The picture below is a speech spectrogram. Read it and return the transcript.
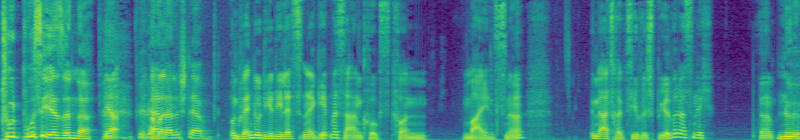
Tut Buße, ihr Sünder. Ja. Wir werden aber, alle sterben. Und wenn du dir die letzten Ergebnisse anguckst von Mainz, ne, ein attraktives Spiel wird das nicht. Ja. Nö.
